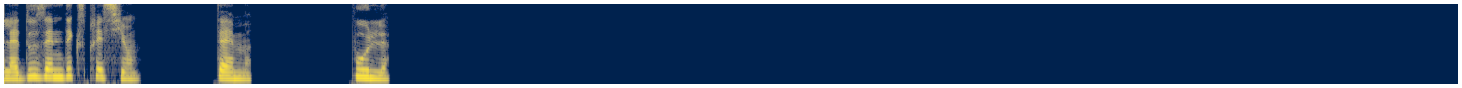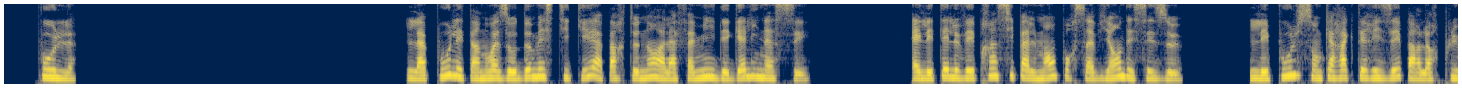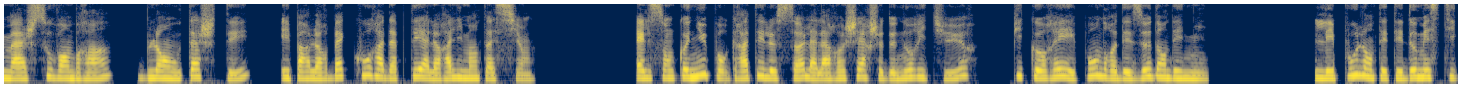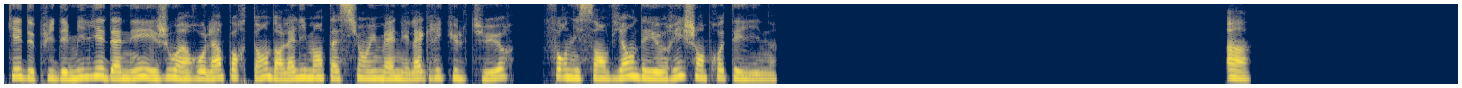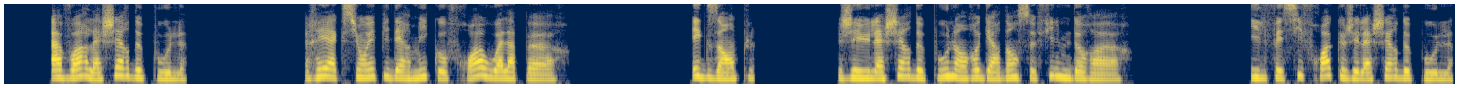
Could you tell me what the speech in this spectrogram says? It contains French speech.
La douzaine d'expressions. Thème. Poule. Poule. La poule est un oiseau domestiqué appartenant à la famille des gallinacées. Elle est élevée principalement pour sa viande et ses œufs. Les poules sont caractérisées par leur plumage souvent brun, blanc ou tacheté, et par leur bec court adapté à leur alimentation. Elles sont connues pour gratter le sol à la recherche de nourriture, picorer et pondre des œufs dans des nids. Les poules ont été domestiquées depuis des milliers d'années et jouent un rôle important dans l'alimentation humaine et l'agriculture, fournissant viande et œufs riches en protéines. 1. Avoir la chair de poule. Réaction épidermique au froid ou à la peur. Exemple. J'ai eu la chair de poule en regardant ce film d'horreur. Il fait si froid que j'ai la chair de poule.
